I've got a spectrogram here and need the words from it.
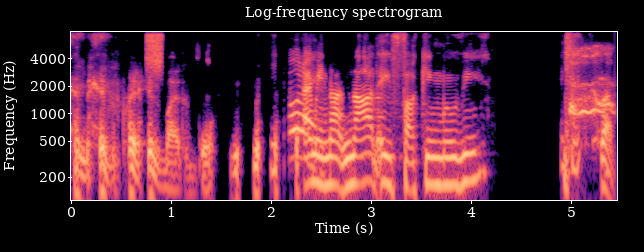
It might have been. You know I, I mean, not not a fucking movie. but,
